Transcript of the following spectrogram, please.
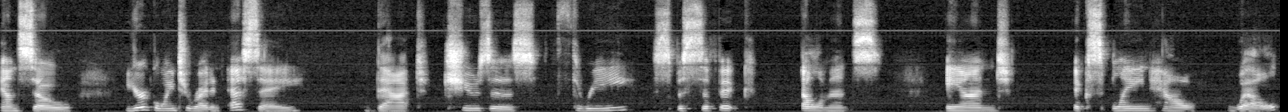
And so you're going to write an essay that chooses three specific elements and explain how well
